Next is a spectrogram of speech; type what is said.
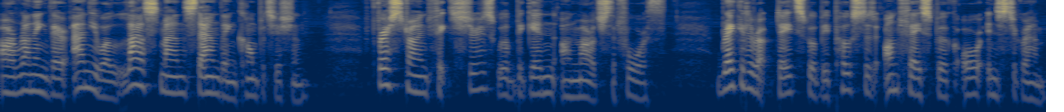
are running their annual Last Man Standing competition. First round fixtures will begin on March the 4th. Regular updates will be posted on Facebook or Instagram.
